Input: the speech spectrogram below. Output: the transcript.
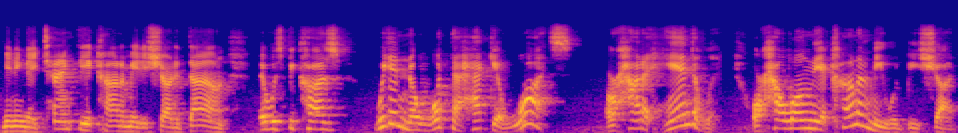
meaning they tanked the economy to shut it down, it was because we didn't know what the heck it was or how to handle it or how long the economy would be shut.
